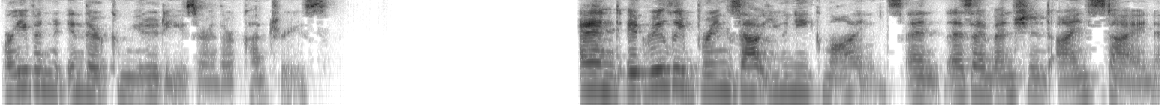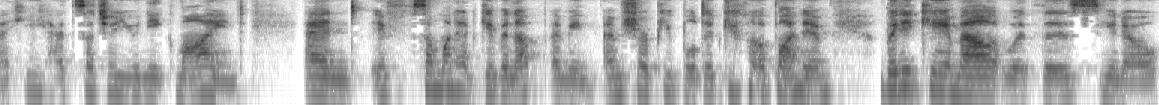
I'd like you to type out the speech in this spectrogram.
or even in their communities or in their countries. And it really brings out unique minds. And as I mentioned, Einstein, uh, he had such a unique mind and if someone had given up, I mean, I'm sure people did give up on him, but he came out with this, you know,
